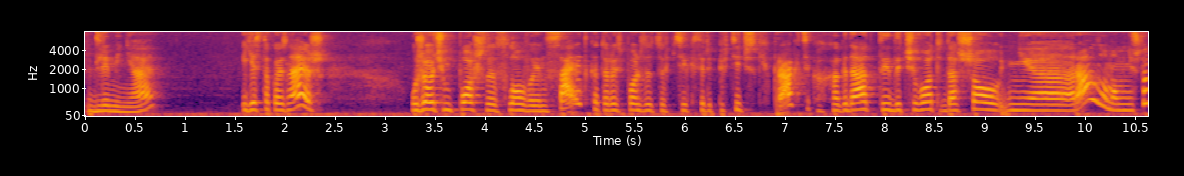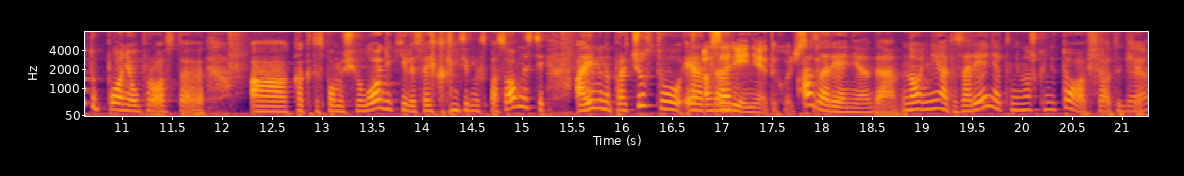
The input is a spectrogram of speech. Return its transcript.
для меня есть такое, знаешь, уже очень пошлое слово инсайт, которое используется в психотерапевтических практиках, когда ты до чего-то дошел не разумом, не что-то понял просто, а как-то с помощью логики или своих когнитивных способностей, а именно прочувствовал это. Озарение, ты хочешь сказать? Озарение, да. Но нет, озарение это немножко не то все-таки. Да?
